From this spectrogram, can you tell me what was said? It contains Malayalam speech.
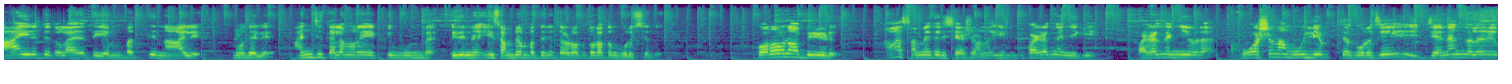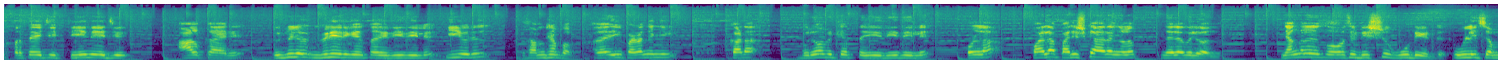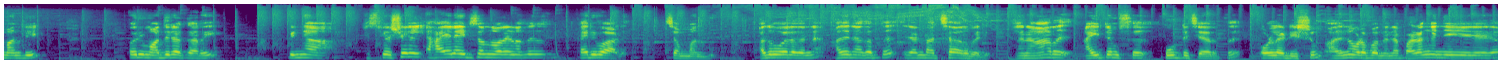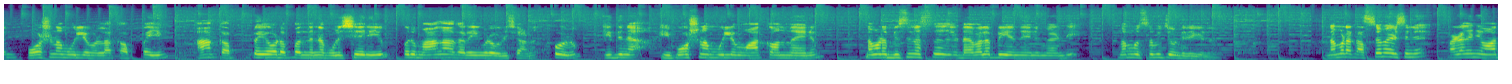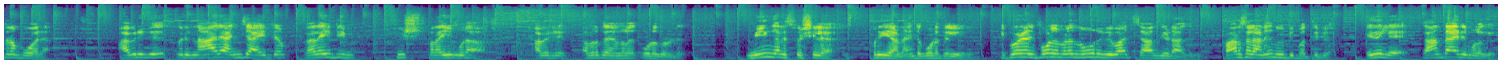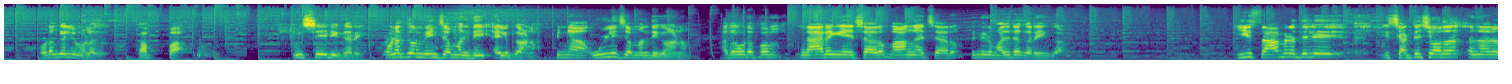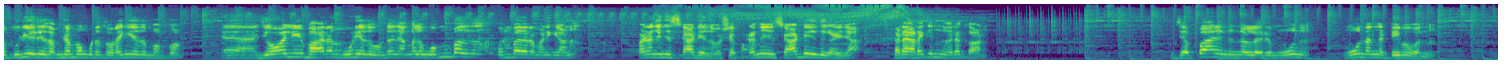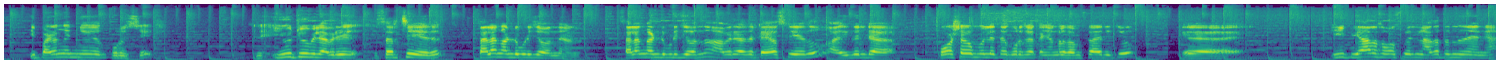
ആയിരത്തി തൊള്ളായിരത്തി എൺപത്തി നാല് മുതൽ അഞ്ച് തലമുറയ്ക്ക് മുമ്പ് ഇതിന് ഈ സംരംഭത്തിന് തുടക്കം കുറിച്ചത്. Corona period. ആ സമയത്തിന് ശേഷമാണ് ഈ പഴങ്കഞ്ഞിക്ക് പഴങ്കഞ്ഞിയുടെ പോഷണ മൂല്യത്തെക്കുറിച്ച് ജനങ്ങൾ പ്രത്യേകിച്ച് ടീനേജ് ആൾക്കാർ വിപുല വിപുലീകരിക്കുന്ന രീതിയിൽ ഈ ഒരു സംരംഭം അതായത് ഈ പഴങ്കഞ്ഞി കട പുരോഗമിക്കുന്ന രീതിയിൽ ഉള്ള പല പരിഷ്കാരങ്ങളും നിലവിൽ വന്നു. ഞങ്ങൾ കുറച്ച് ഡിഷ് കൂട്ടിയിട്ട് ഉള്ളിച്ചമ്മന്തി ഒരു മധുരക്കറി പിന്നെ സ്പെഷ്യൽ ഹൈലൈറ്റ്സ് എന്ന് പറയുന്നത് കരുവാട് ചമ്മന്തി. അതുപോലെ തന്നെ അതിനകത്ത് രണ്ട് അച്ചാർ വരും. അങ്ങനെ ആറ് ഐറ്റംസ് കൂട്ടിച്ചേർത്ത് ഉള്ള ഡിഷും അതിനോടൊപ്പം തന്നെ പഴങ്കഞ്ഞിയിലെ പോഷണമൂല്യമുള്ള കപ്പയും ആ കപ്പയോടൊപ്പം തന്നെ പുളിശ്ശേരിയും ഒരു മാങ്ങാ കറിയും കൂടെ ഒഴിച്ചാണ് എപ്പോഴും ഇതിന് ഈ പോഷണമൂല്യമാക്കുന്നതിനും നമ്മുടെ ബിസിനസ് ഡെവലപ്പ് ചെയ്യുന്നതിനും വേണ്ടി നമ്മൾ ശ്രമിച്ചുകൊണ്ടിരിക്കുന്നത്. നമ്മുടെ കസ്റ്റമേഴ്സിന് പഴങ്കഞ്ഞി മാത്രം പോരാ. അവർക്ക് ഒരു നാല് അഞ്ച് ഐറ്റം വെറൈറ്റി ഫിഷ് ഫ്രൈയും കൂടെ അവർ അവർക്ക് ഞങ്ങൾ കൊടുക്കുന്നുണ്ട്. മീൻ കറി സ്പെഷ്യൽ ഫ്രീ ആണ് അതിന്റെ കൂട്ടത്തിൽ. ഇപ്പോൾ ഇപ്പോൾ നമ്മൾ നൂറ് രൂപ ചാർജ് ഈടാക്കുന്നു. പാർസലാണെങ്കിൽ നൂറ്റി പത്ത് രൂപ. ഇതിൽ കാന്താരി മുളക് ഉടങ്കല്ലി മുളക് കപ്പ പുൽശ്ശേരി കറി ഉണക്കം മീൻ ചമ്മന്തി അതിൽ കാണാം. പിന്നെ ഉള്ളി ചമ്മന്തി കാണും. അതോടൊപ്പം നാരങ്ങ അച്ചാറും മാങ്ങ അച്ചാറും പിന്നെ ഒരു മധുരക്കറിയും കാണും. ഈ സ്ഥാപനത്തിൽ ചട്ടിച്ചോറ് എന്ന പുതിയൊരു സംരംഭം കൂടെ തുടങ്ങിയത് ജോലി ഭാരം കൂടിയത് കൊണ്ട് ഞങ്ങൾ ഒമ്പത് ഒമ്പതര മണിക്കാണ് പഴങ്കഞ്ഞ് സ്റ്റാർട്ട് ചെയ്യുന്നത്. പക്ഷേ പഴങ്കഞ്ഞ് സ്റ്റാർട്ട് ചെയ്ത് കഴിഞ്ഞാൽ കട അടയ്ക്കുന്നവരെ കാണും. ജപ്പാനിൽ നിന്നുള്ള ഒരു മൂന്ന് മൂന്നംഗ ടീം വന്ന് ഈ പഴങ്കഞ്ഞിയെ കുറിച്ച് യൂട്യൂബിൽ അവർ സെർച്ച് ചെയ്ത് സ്ഥലം കണ്ടുപിടിച്ച് വന്നതാണ്. സ്ഥലം കണ്ടുപിടിച്ച് വന്ന് അവരത് ടേസ്റ്റ് ചെയ്തു. ഇതിന്റെ പോഷകമൂല്യത്തെക്കുറിച്ചൊക്കെ ഞങ്ങൾ സംസാരിച്ചു. ഈ പി ആർ എസ് ഹോസ്പിറ്റലിനകത്ത് നിന്ന് തന്നെ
